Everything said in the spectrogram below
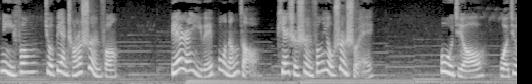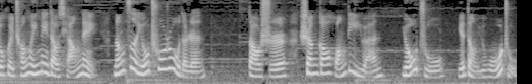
逆风就变成了顺风。别人以为不能走，偏是顺风又顺水。不久，我就会成为那道墙内能自由出入的人。到时山高皇帝远，有主也等于无主，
